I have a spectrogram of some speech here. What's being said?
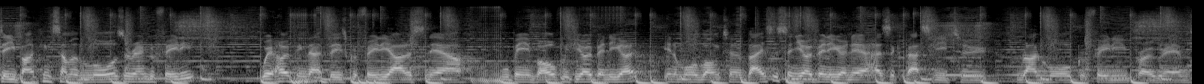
debunking some of the laws around graffiti. We're hoping that these graffiti artists now will be involved with Yo Bendigo in a more long-term basis and Yo Bendigo now has the capacity to run more graffiti programs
